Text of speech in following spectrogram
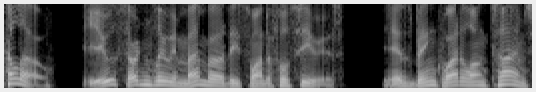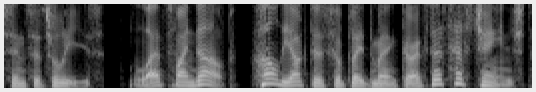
Hello! You certainly remember this wonderful series. It's been quite a long time since its release. Let's find out how the actors who played the main characters have changed.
